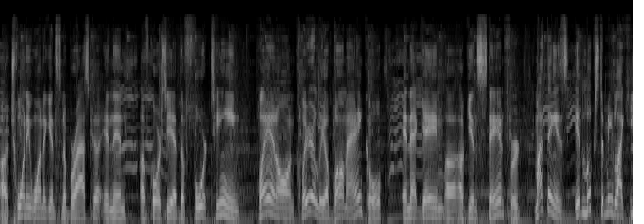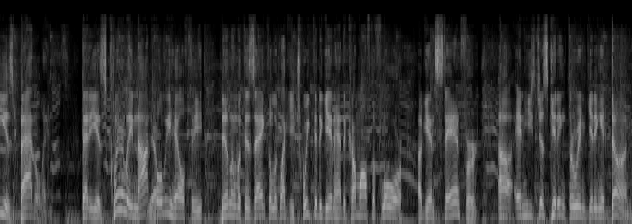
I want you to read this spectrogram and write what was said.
Uh, 21 against Nebraska, and then of course he had the 14 playing on clearly a bum ankle in that game uh, against Stanford. My thing is, it looks to me like he is battling. That he is clearly not Yep. fully healthy, dealing with his ankle. Looked like he tweaked it again, had to come off the floor against Stanford. Uh, and he's just getting through and getting it done.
